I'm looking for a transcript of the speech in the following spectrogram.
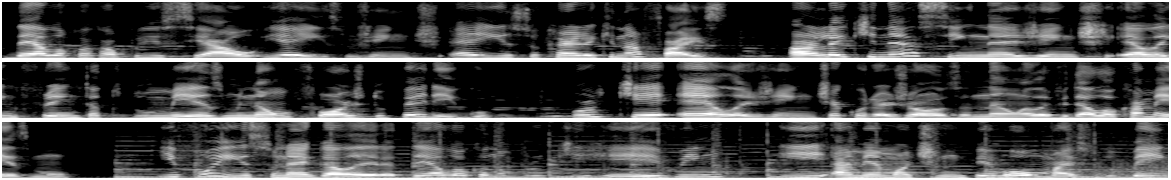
dela com a policial e é isso, gente. É isso que a Arlequina faz. A Arlequina é assim, né, gente? Ela enfrenta tudo mesmo e não foge do perigo. Porque ela, gente, é corajosa? Não, ela é vida louca mesmo. E foi isso, né, galera? Dei a louca no Brookhaven e a minha motinha emperrou, mas tudo bem.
